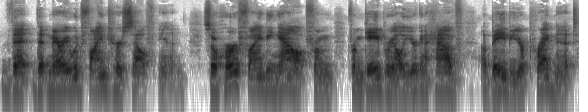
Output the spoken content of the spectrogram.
that that Mary would find herself in. So her finding out from from Gabriel, you're going to have a baby, you're pregnant.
